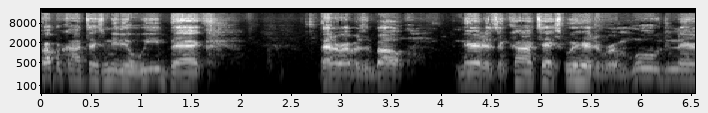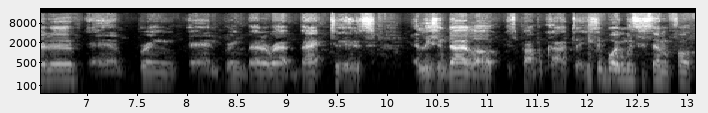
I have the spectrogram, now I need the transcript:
Proper Context Media, we back. Battle Rap is about narratives and context. We're here to remove the narrative and bring and bring battle rap back to his at least in dialogue, his proper context. It's your boy Musa Seven Four.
